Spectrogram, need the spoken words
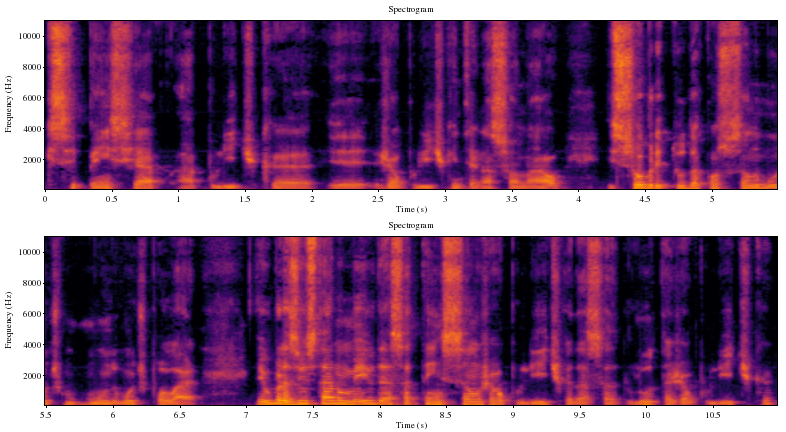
que se pense a, a política geopolítica internacional e, sobretudo, a construção do multi, mundo multipolar. E o Brasil está no meio dessa tensão geopolítica, dessa luta geopolítica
